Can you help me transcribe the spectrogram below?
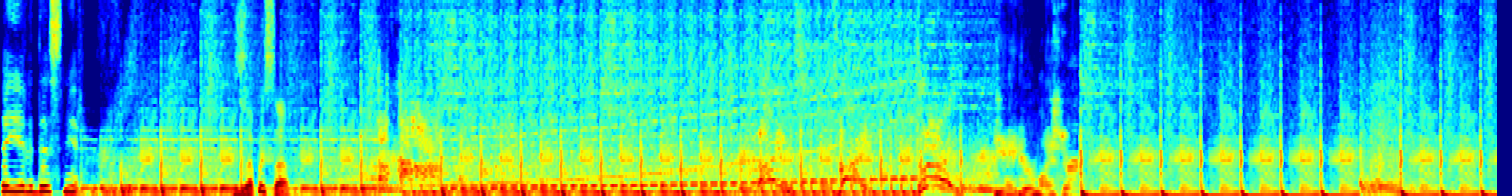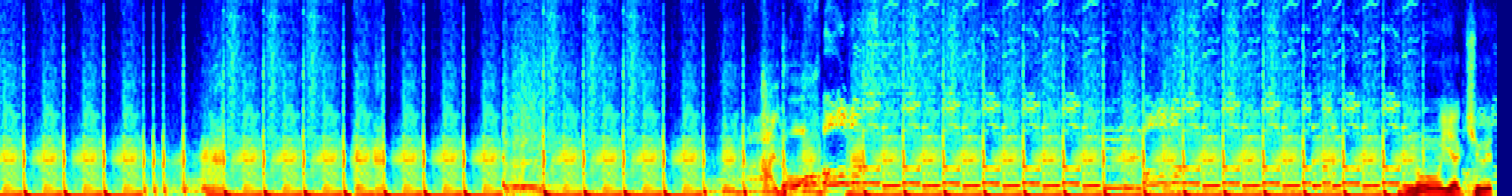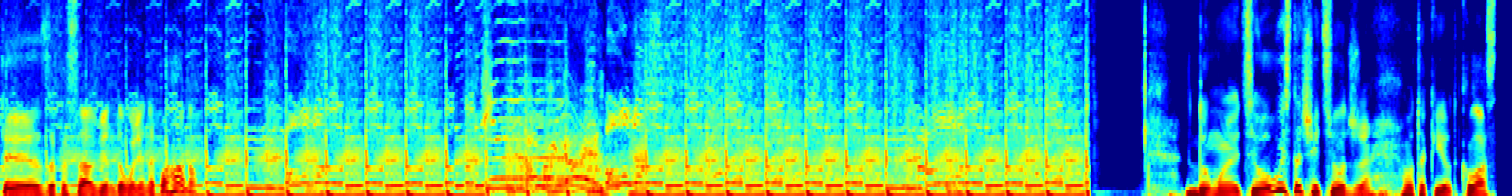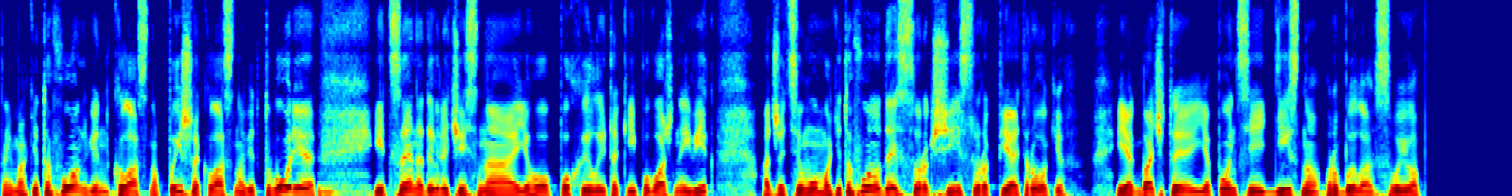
Доели до смерти. Записав. Ну, як чуєте, записав він доволі непогано. Думаю, цього вистачить. Отже, отакий от класний макетофон. Він класно пише, класно відтворює. І це не дивлячись на його похилий такий поважний вік. Адже цьому макетофону десь 46-45 років. І як бачите, японці дійсно робили свою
